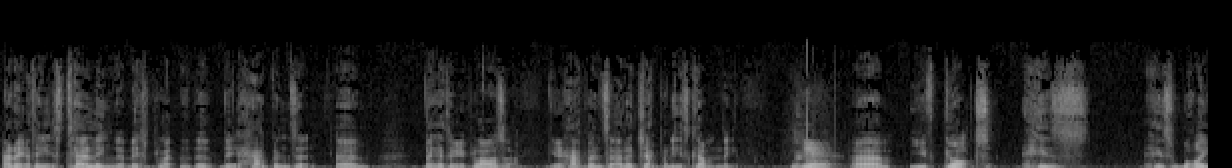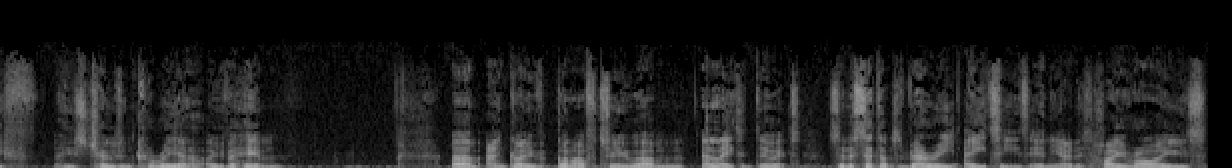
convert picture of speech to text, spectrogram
and I think it's telling that this pla- that that it happens at um, Nakatomi Plaza. You know, it happens at a Japanese company. Yeah, Um, you've got his his wife who's chosen Korea over him, um, and go, gone off to um, LA to do it. So the setup's very 80s in you know this high rise.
